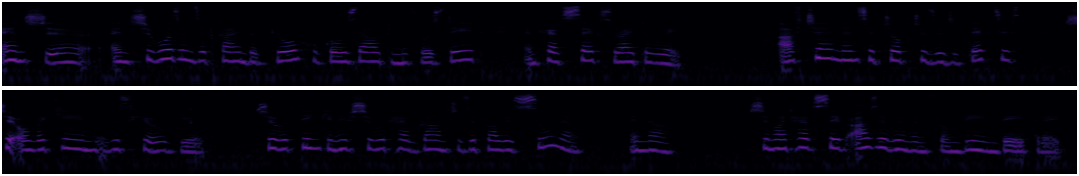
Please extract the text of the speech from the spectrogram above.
and she, and she wasn't that kind of girl who goes out on the first date and have sex right away. After Nancy talked to the detectives, she overcame with her guilt. She was thinking if she would have gone to the police sooner enough, she might have saved other women from being date raped.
